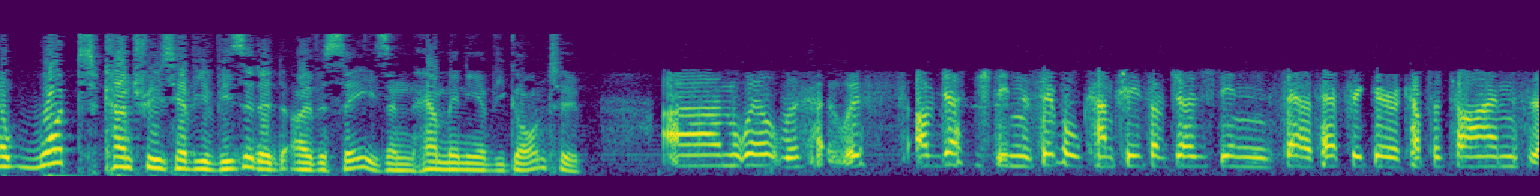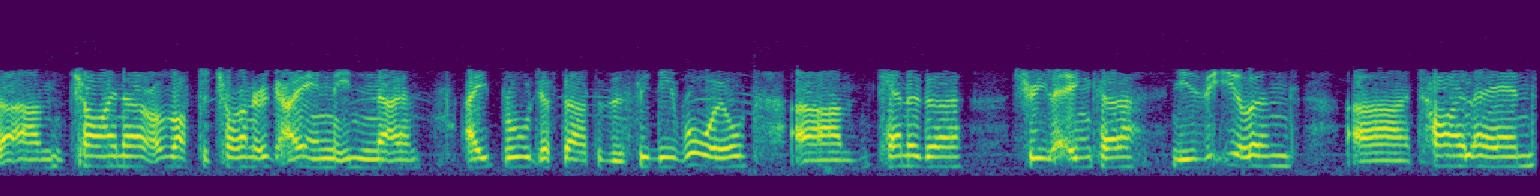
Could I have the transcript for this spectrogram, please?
What countries have you visited overseas, and how many have you gone to? Um, well, I've judged in several countries. I've judged in South Africa a couple of times, um, China. I'm off to China again in uh, April, just after the Sydney Royal, um, Canada, Sri Lanka, New Zealand, uh, Thailand,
